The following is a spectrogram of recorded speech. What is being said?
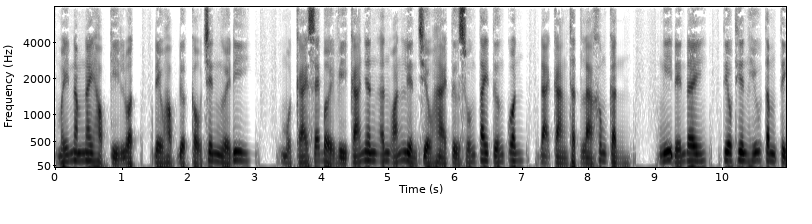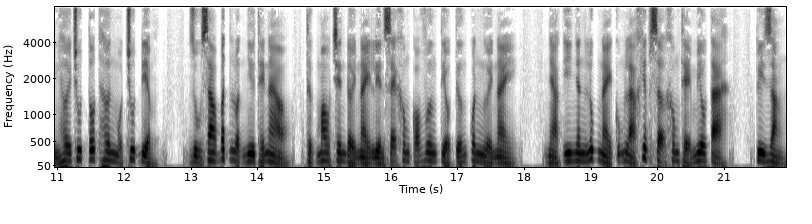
mấy năm nay học kỷ luật, đều học được cẩu trên người đi. Một cái sẽ bởi vì cá nhân ân oán liền chiều hài tử xuống tay tướng quân, đại càng thật là không cần. Nghĩ đến đây, tiêu thiên hữu tâm tình hơi chút tốt hơn một chút điểm. Dù sao bất luận như thế nào, thực mau trên đời này liền sẽ không có vương tiểu tướng quân người này. Nhạc y nhân lúc này cũng là khiếp sợ không thể miêu tả. Tuy rằng,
